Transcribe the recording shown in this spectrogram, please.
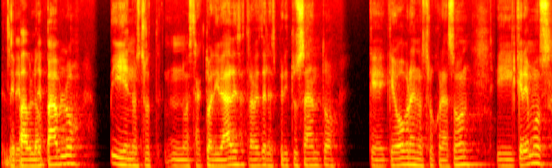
de, Pablo. de Pablo. y en nuestro, nuestra actualidad es a través del Espíritu Santo que, obra en nuestro corazón y queremos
